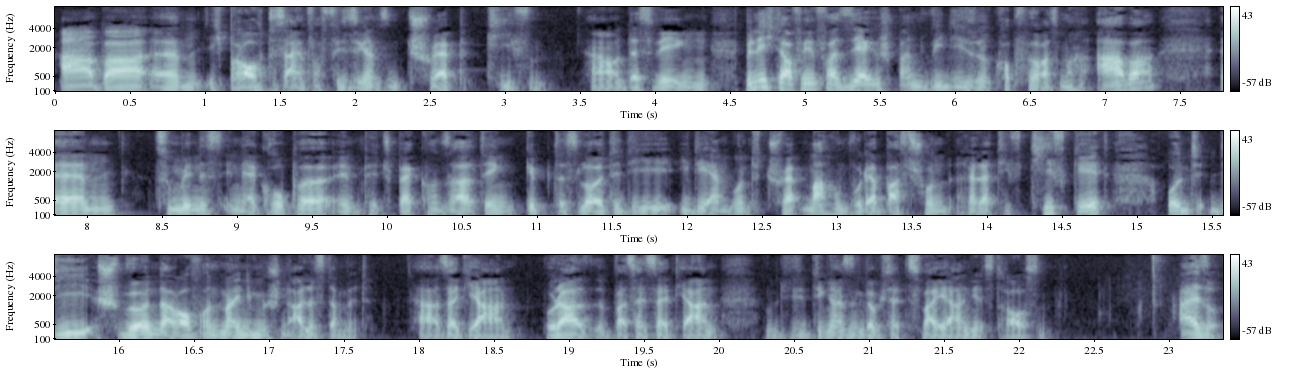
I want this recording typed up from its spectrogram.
Aber ähm, ich brauche das einfach für diese ganzen Trap-Tiefen. Ja, und deswegen bin ich da auf jeden Fall sehr gespannt, wie diese Kopfhörer es machen. Aber ähm, zumindest in der Gruppe im Pitchback Consulting gibt es Leute, die EDM und Trap machen, wo der Bass schon relativ tief geht und die schwören darauf und meinen, die mischen alles damit. Ja, seit Jahren. Oder was heißt seit Jahren? Die Dinger sind, glaube ich, seit zwei Jahren jetzt draußen. Also,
